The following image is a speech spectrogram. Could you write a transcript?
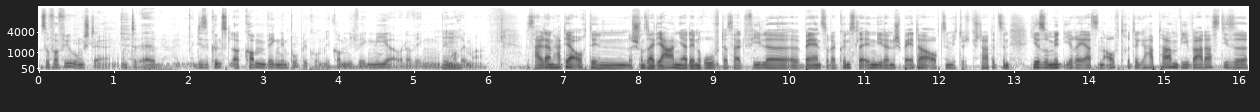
zur Verfügung stellen. Und äh, diese Künstler kommen wegen dem Publikum, die kommen nicht wegen mir oder wegen mhm. wem auch immer. Das Haldern hat ja auch den, schon seit Jahren ja den Ruf, dass halt viele Bands oder KünstlerInnen, die dann später auch ziemlich durchgestartet sind, hier so mit ihre ersten Auftritte gehabt haben. Wie war das, diese,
